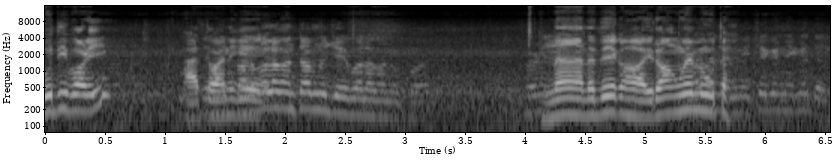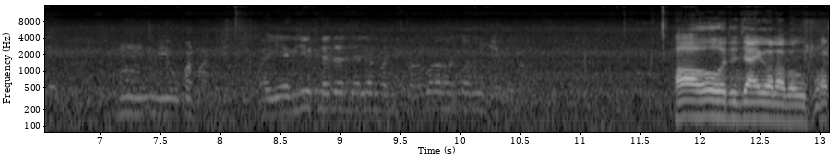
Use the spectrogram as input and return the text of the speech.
बुद्धि बढ़ी आ तोहनी के नु तो देख हई रंगवे में उतर नीचे के नहीं देले हम्म ये ऊपर बाकी आ एग्जिट है जेबो हाँ हो। तो जाए वाला ऊपर।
